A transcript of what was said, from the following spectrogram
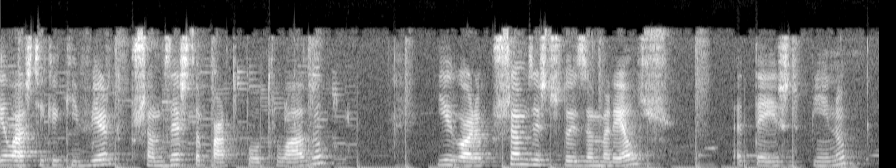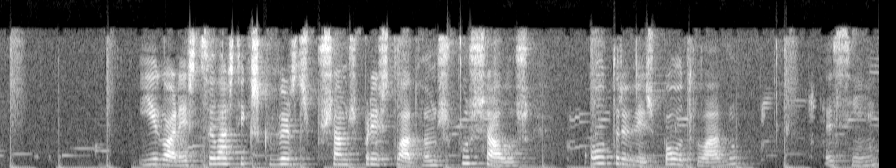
elástico aqui verde, puxamos esta parte para o outro lado. E agora puxamos estes dois amarelos até este pino. E agora, estes elásticos que verdes puxamos para este lado, vamos puxá-los outra vez para o outro lado, assim.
